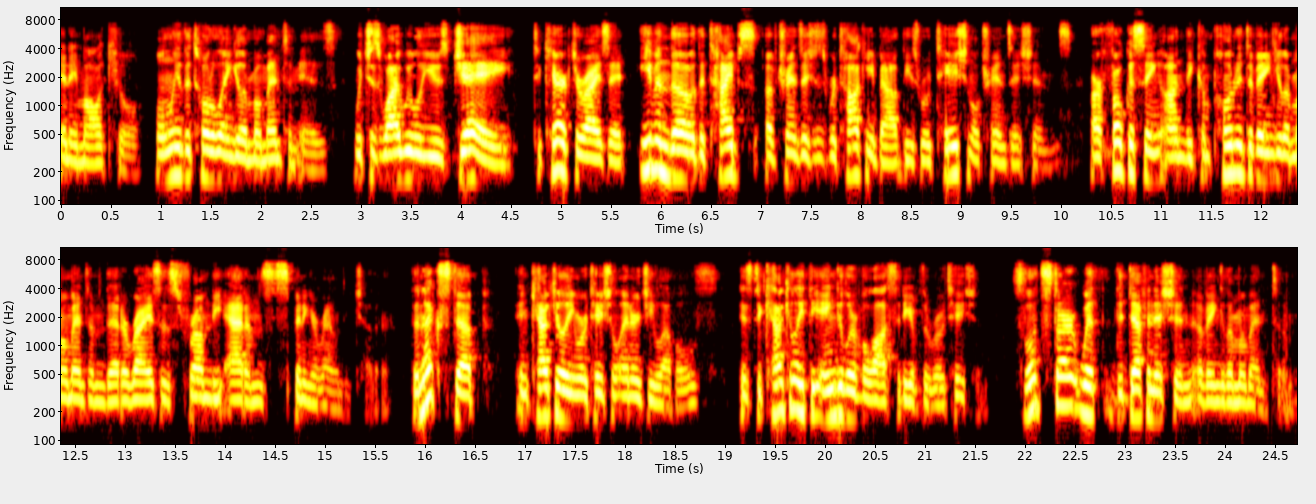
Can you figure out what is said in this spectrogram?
in a molecule. Only the total angular momentum is, which is why we will use J to characterize it, even though the types of transitions we're talking about, these rotational transitions, are focusing on the component of angular momentum that arises from the atoms spinning around each other. The next step in calculating rotational energy levels is to calculate the angular velocity of the rotation. So let's start with the definition of angular momentum.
